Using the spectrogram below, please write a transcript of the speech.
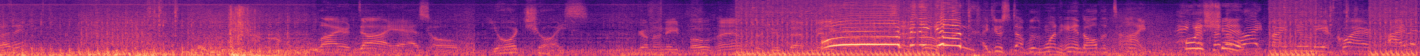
reality? Fly or die, asshole. Your choice. You're gonna need both hands to shoot that mini. Oh, Says minigun! who? I do stuff with one hand all the time. Holy Take us to the right, my newly acquired pilot.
